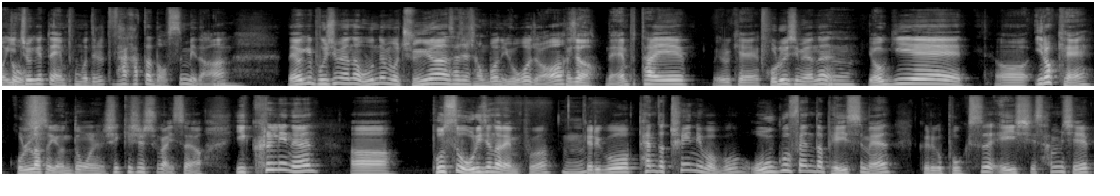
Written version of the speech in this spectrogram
어, 또. 이쪽에 또 앰프 모델을 다 갖다 넣습니다. 음. 네, 여기 보시면은 오늘 뭐 중요한 사실 정보는 요거죠. 그죠? 네, 앰프 타입 이렇게 고르시면은 음. 여기에 어, 이렇게 골라서 연동을 시키실 수가 있어요. 이 clean은 어, 보스 오리지널 앰프 음. 그리고 Fender Twin Reverb, 59 Fender Bassman, 그리고 VOX AC30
